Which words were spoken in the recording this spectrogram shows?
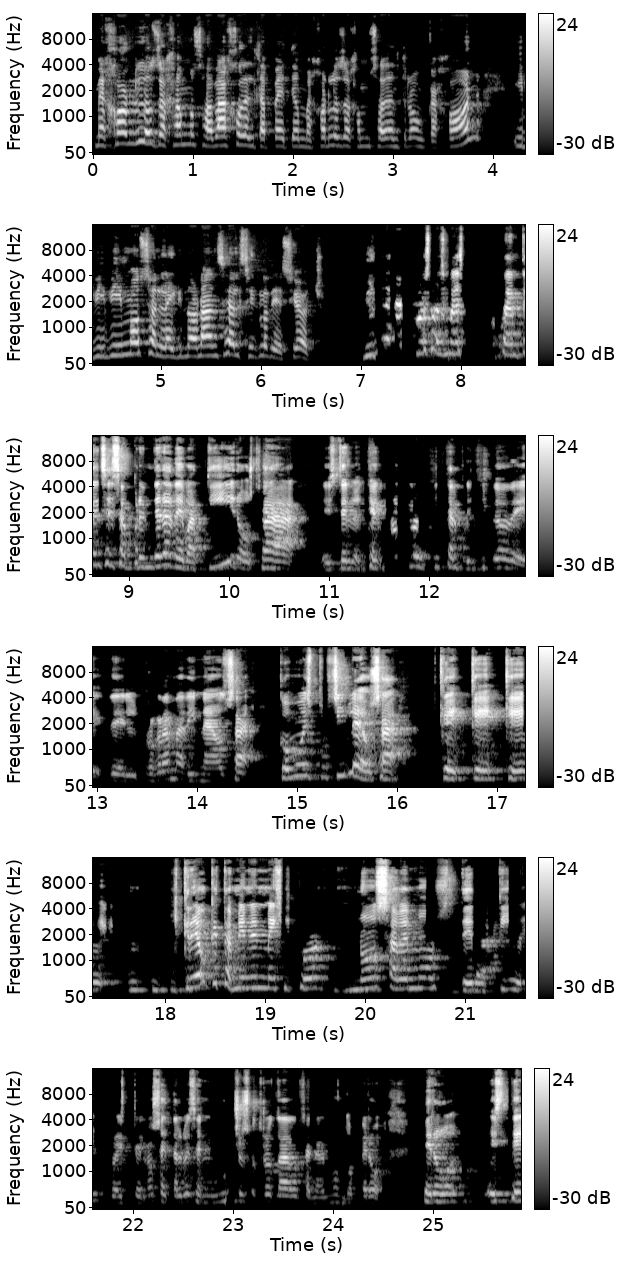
mejor los dejamos abajo del tapete o mejor los dejamos adentro de un cajón y vivimos en la ignorancia del siglo XVIII. Y una de las cosas más importantes es aprender a debatir, o sea, este, que lo dijiste al principio del programa, Dina, o sea, ¿cómo es posible? O sea, que, que, que, y creo que también en México no sabemos debatir, pues, este, no sé, tal vez en muchos otros lados en el mundo, pero, pero este,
